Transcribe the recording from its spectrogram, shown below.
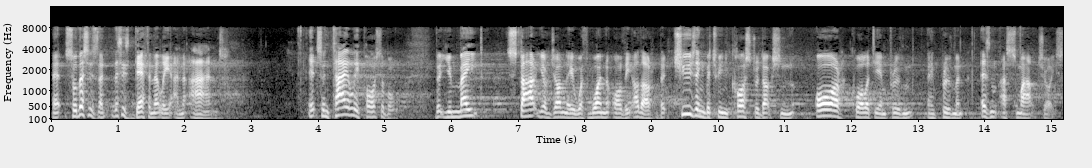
Uh, so this is, a, this is definitely an and. It's entirely possible that you might start your journey with one or the other, but choosing between cost reduction or quality improvement, improvement isn't a smart choice.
